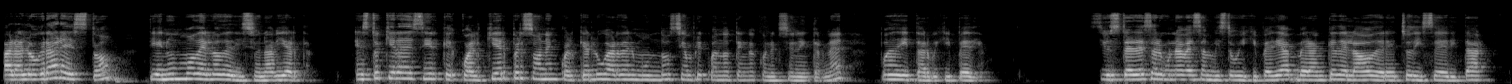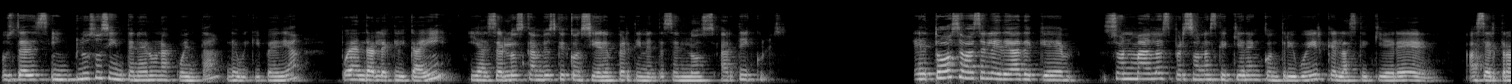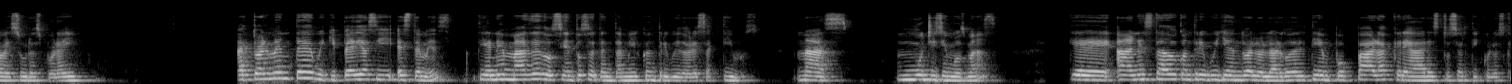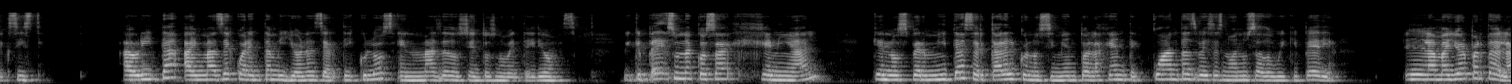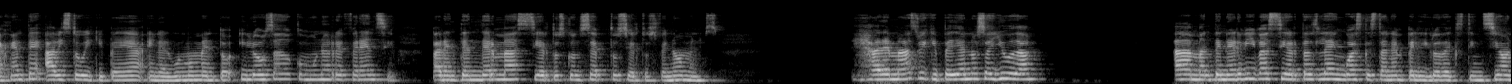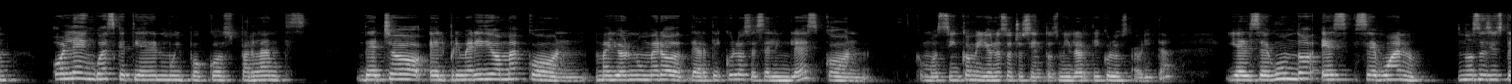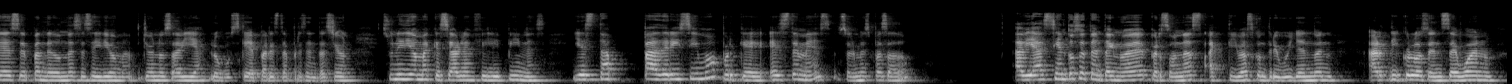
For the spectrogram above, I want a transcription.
Para lograr esto, tiene un modelo de edición abierta. Esto quiere decir que cualquier persona en cualquier lugar del mundo, siempre y cuando tenga conexión a Internet, puede editar Wikipedia. Si ustedes alguna vez han visto Wikipedia, verán que del lado derecho dice editar. Ustedes, incluso sin tener una cuenta de Wikipedia, pueden darle clic ahí y hacer los cambios que consideren pertinentes en los artículos. Eh, todo se basa en la idea de que son más las personas que quieren contribuir que las que quieren hacer travesuras por ahí. Actualmente Wikipedia, sí, este mes, tiene más de 270 mil contribuidores activos, más muchísimos más, que han estado contribuyendo a lo largo del tiempo para crear estos artículos que existen. Ahorita hay más de 40 millones de artículos en más de 290 idiomas. Wikipedia es una cosa genial que nos permite acercar el conocimiento a la gente. ¿Cuántas veces no han usado Wikipedia? La mayor parte de la gente ha visto Wikipedia en algún momento y lo ha usado como una referencia para entender más ciertos conceptos, ciertos fenómenos. Además, Wikipedia nos ayuda a mantener vivas ciertas lenguas que están en peligro de extinción o lenguas que tienen muy pocos parlantes. De hecho, el primer idioma con mayor número de artículos es el inglés, con como 5.800.000 artículos ahorita. Y el segundo es cebuano. No sé si ustedes sepan de dónde es ese idioma. Yo no sabía, lo busqué para esta presentación. Es un idioma que se habla en Filipinas y está padrísimo porque este mes, o sea, el mes pasado, había 179 personas activas contribuyendo en artículos en cebuano.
